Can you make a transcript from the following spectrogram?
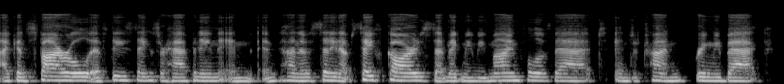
i can spiral if these things are happening and and kind of setting up safeguards that make me be mindful of that and to try and bring me back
